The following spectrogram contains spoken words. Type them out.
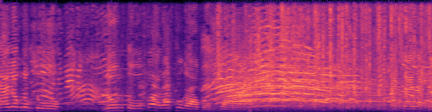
นายกลงตู่ลงตู่ก็รักพวกเราเหมือนกันตักใจตักใจ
